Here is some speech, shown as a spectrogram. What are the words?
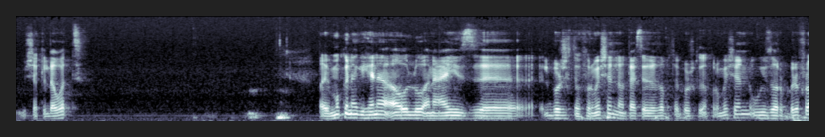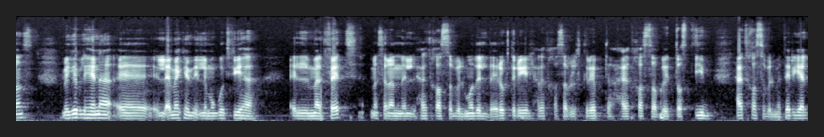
بالشكل دوت. طيب ممكن آجي هنا أقول له أنا عايز ال project information لو أنت عايز تظبط ال project information و user preference بيجيب لي هنا آه، الأماكن اللي موجود فيها الملفات مثلا الحاجات الخاصه بال model directory الحاجات الخاصه بالسكريبت الحاجات الخاصه بالتسطيب الحاجات الخاصه بال material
